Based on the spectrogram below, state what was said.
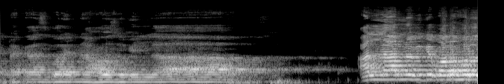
একটা কাজ হলো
